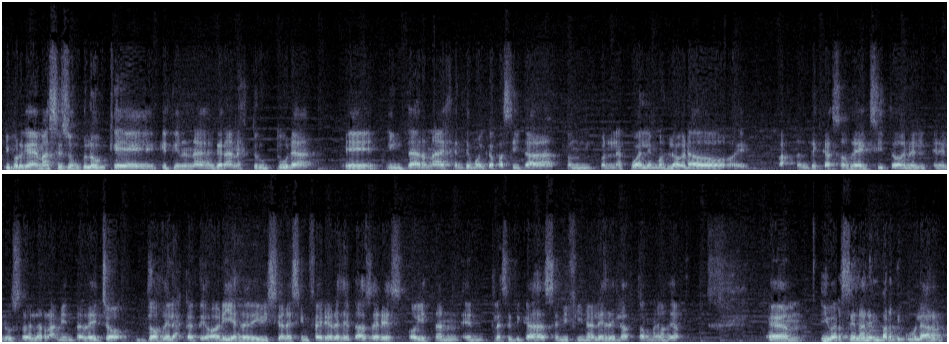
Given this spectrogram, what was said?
y porque además es un club que, tiene una gran estructura eh, interna de gente muy capacitada, con, la cual hemos logrado bastantes casos de éxito en el, uso de la herramienta. De hecho, dos de las categorías de divisiones inferiores de talleres hoy están en, clasificadas a semifinales de los torneos de arte. Em, y Barcelona en particular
